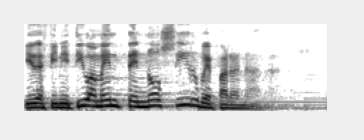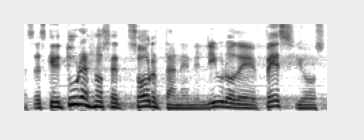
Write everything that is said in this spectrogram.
y definitivamente no sirve para nada. Las escrituras nos exhortan en el libro de Efesios,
